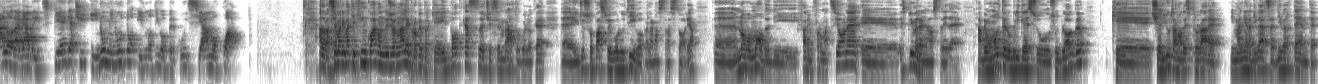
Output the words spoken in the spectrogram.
Allora Gabri, spiegaci in un minuto il motivo per cui siamo qua. Allora, siamo arrivati fin qua con The Giornale proprio perché il podcast ci è sembrato quello che è eh, il giusto passo evolutivo per la nostra storia, eh, nuovo modo di fare informazione e esprimere le nostre idee. Abbiamo molte rubriche su- sul blog che ci aiutano ad esplorare in maniera diversa e divertente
